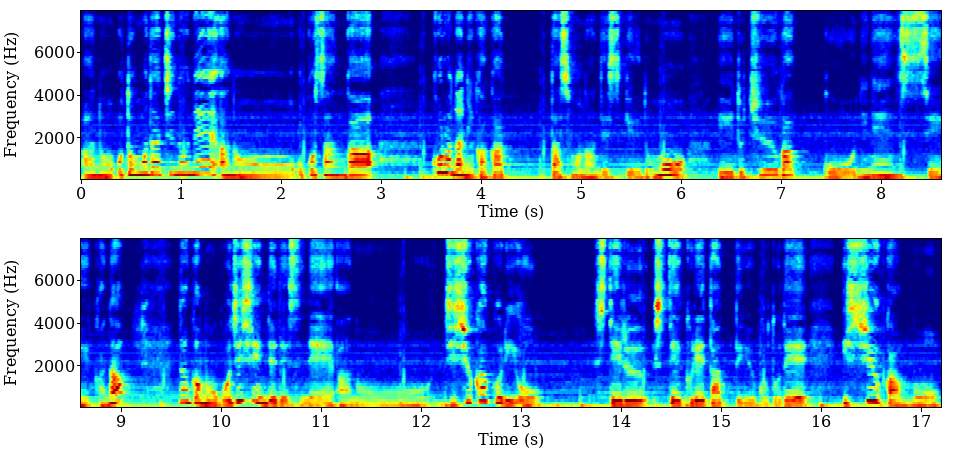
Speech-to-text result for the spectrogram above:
あのお友達のねあのお子さんがコロナにかかったそうなんですけれども、えーと中学校2年生かななんかもうご自身でですね、あの自主隔離をしてるしてくれたっていうことで1週間も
